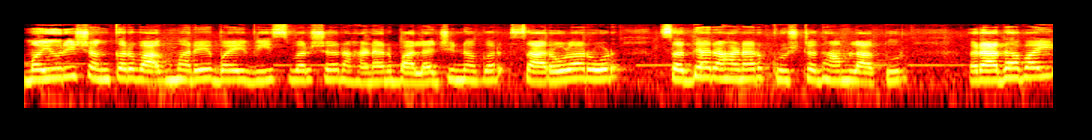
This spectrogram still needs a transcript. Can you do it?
मयुरी शंकर वाघमारे वय वीस वर्ष राहणार बालाजीनगर सारोळा रोड सध्या राहणार कृष्णधाम लातूर. राधाबाई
